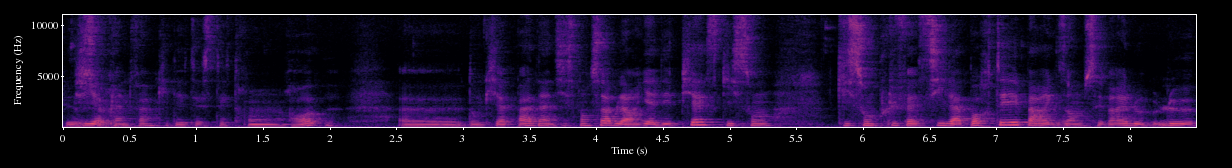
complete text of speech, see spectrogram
Puis il y a plein de femmes qui détestent être en robe. Euh, donc il n'y a pas d'indispensable. Alors il y a des pièces qui sont qui sont plus faciles à porter. Par exemple, c'est vrai, le,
